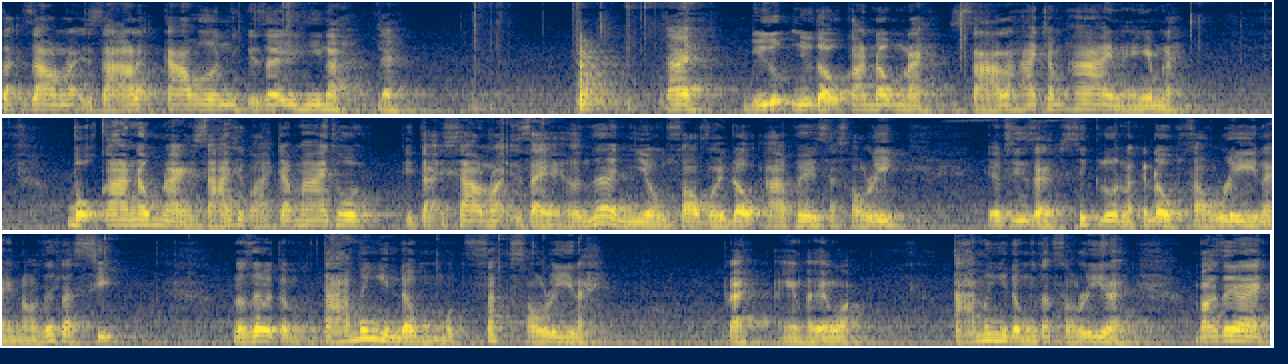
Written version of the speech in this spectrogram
tại sao lại giá lại cao hơn những cái dây như này? Đây đây, ví dụ như đầu canon này, giá là 220 này anh em này. Bộ canon này giá chỉ có 220 thôi, thì tại sao nó lại rẻ hơn rất là nhiều so với đầu AV ra 6 ly? Thì em xin giải thích luôn là cái đầu 6 ly này nó rất là xịn. Nó rơi vào tầm 80.000 đồng một rắc 6 ly này. Đây, anh em thấy không ạ? 80.000 đồng một rắc 6 ly này. Và dây này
